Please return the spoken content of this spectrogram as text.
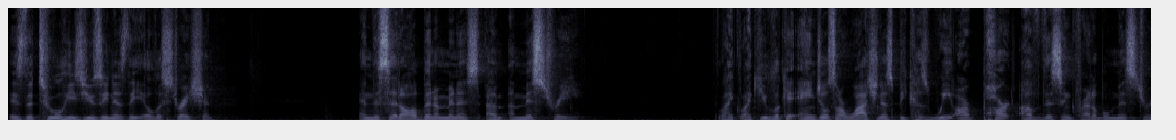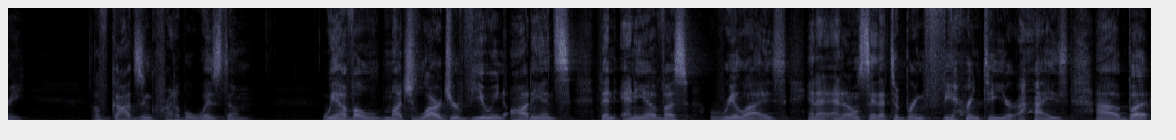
is the tool he's using as the illustration. And this had all been a, a mystery. Like, like you look at angels are watching us because we are part of this incredible mystery of God's incredible wisdom. We have a much larger viewing audience than any of us realize. And I, and I don't say that to bring fear into your eyes, uh, but,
